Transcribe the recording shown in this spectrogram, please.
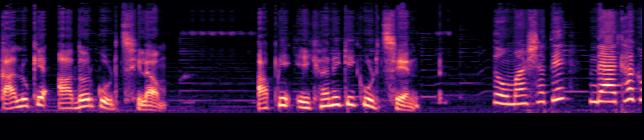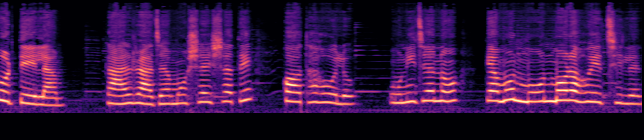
কালুকে আদর করছিলাম। আপনি এখানে কি করছেন? তোমার সাথে দেখা করতে এলাম। কাল রাজা মশাইয়ের সাথে কথা হলো। উনি যেন কেমন মন মরা হয়েছিলেন।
